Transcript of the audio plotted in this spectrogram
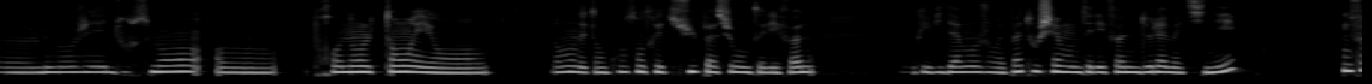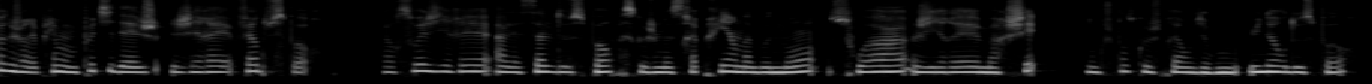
euh, le manger doucement en prenant le temps et en vraiment en étant concentré dessus, pas sur mon téléphone. Donc évidemment, j'aurais pas touché à mon téléphone de la matinée. Une fois que j'aurai pris mon petit déj, j'irai faire du sport. Alors soit j'irai à la salle de sport parce que je me serais pris un abonnement, soit j'irai marcher. Donc je pense que je ferai environ une heure de sport.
